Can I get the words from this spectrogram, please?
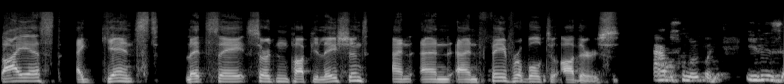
biased against let's say certain populations and and and favorable to others. Absolutely. It is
